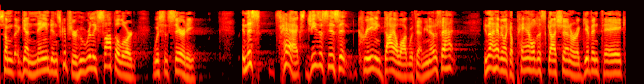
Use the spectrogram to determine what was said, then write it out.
some, again, named in Scripture who really sought the Lord with sincerity. In this text, Jesus isn't creating dialogue with them. You notice that? He's not having like a panel discussion or a give and take.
